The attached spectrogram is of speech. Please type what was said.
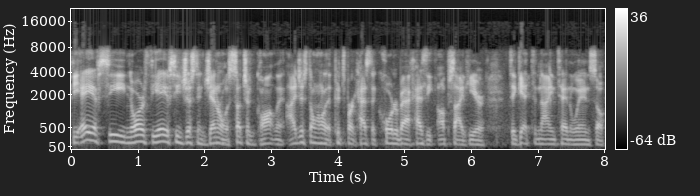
the AFC North, the AFC just in general is such a gauntlet. I just don't know that Pittsburgh has the quarterback, has the upside here to get to 9 10 wins. So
